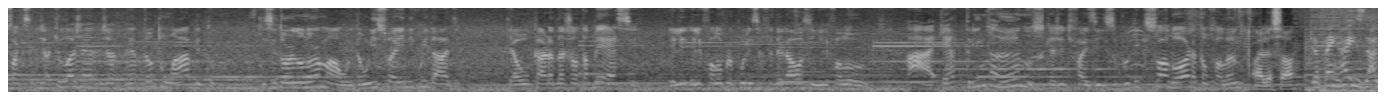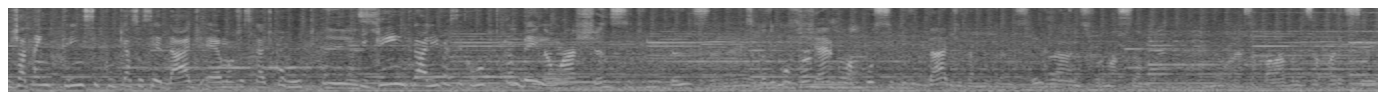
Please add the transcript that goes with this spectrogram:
só que aquilo lá já, já é tanto um hábito que se tornou normal. Então isso é iniquidade que é o cara da JBS. Ele, ele falou para a Polícia Federal assim, ele falou, ah, é há 30 anos que a gente faz isso, por que, que só agora estão falando? Olha só. Já está enraizado, já está intrínseco que a sociedade é uma sociedade corrupta. Isso. E quem entrar ali vai ser corrupto também. Não há chance de mudança, né? Você não enxerga uma possibilidade da mudança, né? da transformação. Não, essa palavra desapareceu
